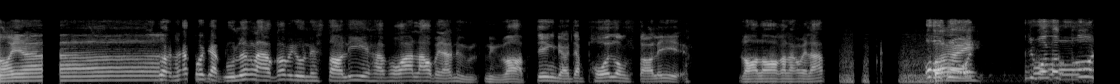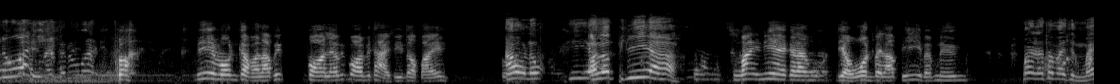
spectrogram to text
น้อยนะ ส่วนถ้าคนอยากรู้เรื่องราวก็ไปดูใน story ครับ เพราะว่าเล่าไปแล้วหนึ่งหนึ่งรอบ จริง เดี๋ยวจะโพสต์ลง story รอรอกำลังไปรับ โอ้โหว่าไง อยู่บนรถตู้ด้วย นี่มนต์กลับมารับพี่ปอนแล้วพี่ปอนไปถ่ายซีนต่อไป เอ้าแล้วพี่อ๋อแล้วพี่อะไม่เนี่ยกำลังเดี๋ยววนไปรับพี่แป๊บนึงไม่แล้วทำไมถึงไม่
